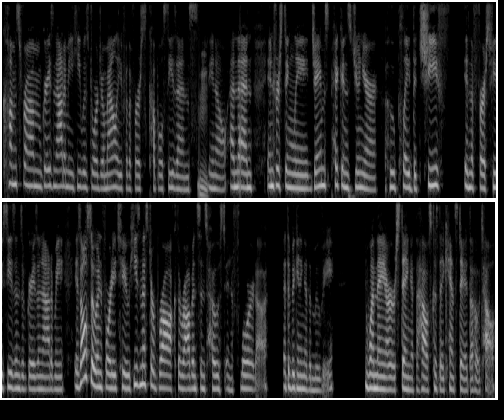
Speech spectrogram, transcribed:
comes from Grey's Anatomy. He was George O'Malley for the first couple seasons, Hmm. you know, and then interestingly, James Pickens Jr., who played the chief in the first few seasons of Grey's Anatomy, is also in 42. He's Mr. Brock, the Robinsons' host in Florida at the beginning of the movie when they are staying at the house because they can't stay at the hotel.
